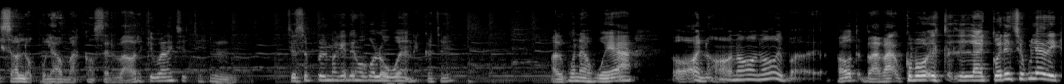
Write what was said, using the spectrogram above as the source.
y son los culeados más conservadores que a existir. Mm. Ese es el problema que tengo con los weones, ¿cachai? Algunas weas, oh, no, no, no, pa- pa otra- pa- como la incoherencia culiada de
